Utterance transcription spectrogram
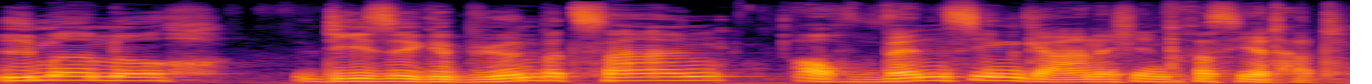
immer noch diese Gebühren bezahlen, auch wenn es ihn gar nicht interessiert hat.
